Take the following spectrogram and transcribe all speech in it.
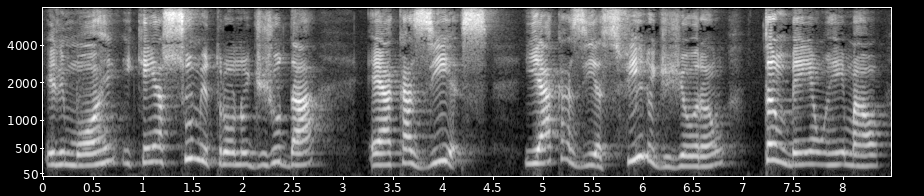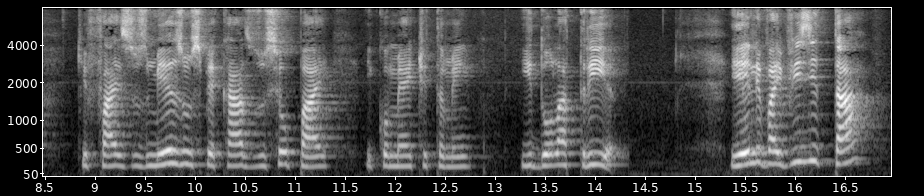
ele morre e quem assume o trono de Judá é Acasias. E Acasias, filho de Jeorão, também é um rei mau que faz os mesmos pecados do seu pai e comete também idolatria. E ele vai visitar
